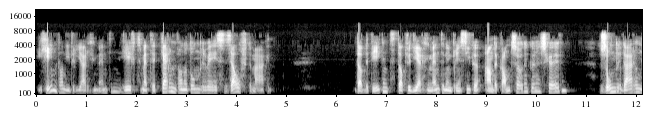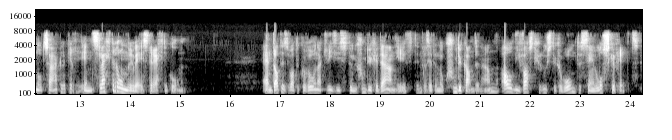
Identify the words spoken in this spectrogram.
geen van die drie argumenten heeft met de kern van het onderwijs zelf te maken. Dat betekent dat we die argumenten in principe aan de kant zouden kunnen schuiven, zonder daarom noodzakelijker in slechter onderwijs terecht te komen. En dat is wat de coronacrisis ten goede gedaan heeft. En er zitten ook goede kanten aan. Al die vastgeroeste gewoontes zijn losgevrikt.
